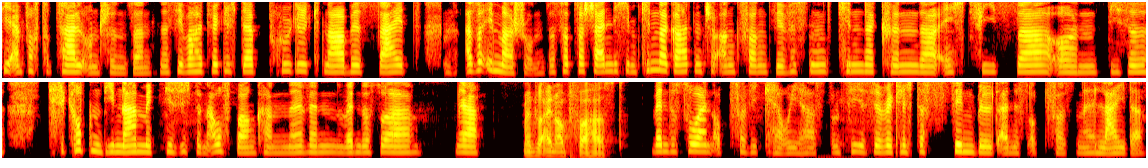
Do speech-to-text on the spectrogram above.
die einfach total unschön sind, ne? Sie war halt wirklich der Prügelknabe seit also immer schon. Das hat wahrscheinlich im Kindergarten schon angefangen. Wir wissen, Kinder können da echt fies sein und diese diese Gruppendynamik, die sich dann aufbauen kann, ne, wenn wenn du so ja Wenn du ein Opfer hast. Wenn du so ein Opfer wie Carrie hast und sie ist ja wirklich das Sinnbild eines Opfers, ne, leider.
